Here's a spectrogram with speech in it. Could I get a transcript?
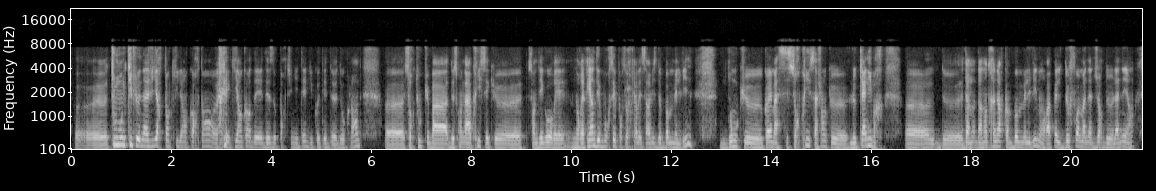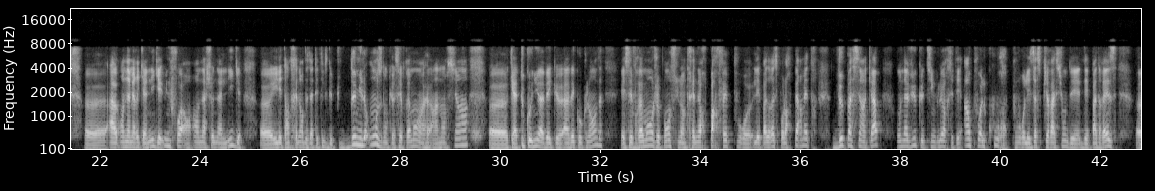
euh, tout le monde quitte le navire tant qu'il est encore temps euh, et qu'il y a encore des, opportunités du côté d'Auckland. surtout que bah, de ce qu'on a appris, c'est que San Diego n'aurait rien déboursé pour s'offrir les services de Bob Melvin. Donc quand même assez surpris, sachant que le calibre d'un entraîneur comme Bob Melvin, on rappelle deux fois manager de l'année hein, en American League et une fois en, National League. il est entraîneur des Athletics depuis 2011, donc euh, c'est vraiment euh, un ancien euh, qui a tout connu avec, avec Auckland. Et c'est vraiment, je pense, l'entraîneur parfait pour les Padres pour leur permettre de passer un cap. On a vu que Tingler, c'était un poil court pour les aspirations des, Padres.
